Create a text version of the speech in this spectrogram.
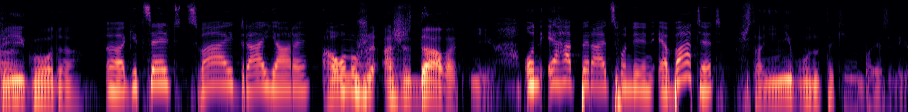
три äh, года. äh, gezählt, zwei, drei Jahre. А он уже ожидал от них, Und er hat bereits von denen erwartet, что они не будут такими боязливыми.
